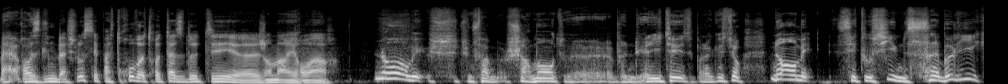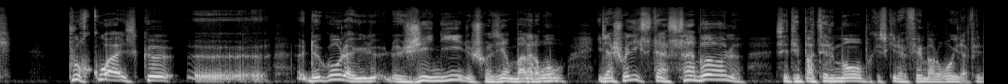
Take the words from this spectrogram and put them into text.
bah, Roselyne Bachelot, c'est pas trop votre tasse de thé, Jean-Marie Roire. Non, mais c'est une femme charmante, pleine de qualité, c'est pas la question. Non, mais c'est aussi une symbolique. Pourquoi est-ce que euh, De Gaulle a eu le, génie de choisir Malraux? Il a choisi que c'était un symbole c'était pas tellement qu'est-ce qu'il a fait Malraux, il a fait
